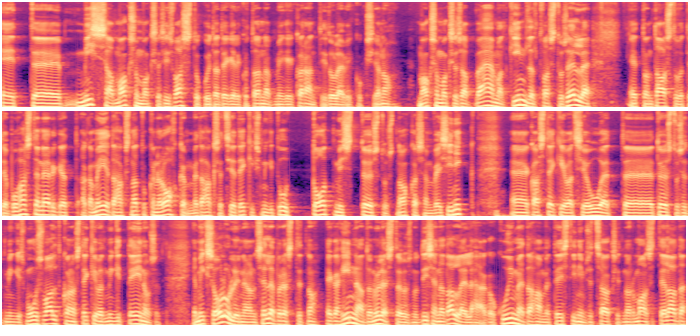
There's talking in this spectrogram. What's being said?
et äh, mis saab maksumaksja siis vastu, kui ta tegelikult annab mingi garantii tulevikuks? Ja noh, maksumaksja saab vähemalt kindlalt vastu selle, et on taastuvat ja puhast energiat, aga meie tahaks natukene rohkem, me tahaks, et siia tekiks mingit uut tootmistööstust, noh, kas see on vesinik, äh, kas tekivad siia uued äh, tööstused mingis muus valdkonnas, tekivad mingid teenused. ja miks see oluline on, sellepärast et noh, ega hinnad on üles tõusnud, ise nad alla ei lähe, aga kui me tahame, et Eesti inimesed saaksid normaalselt elada,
